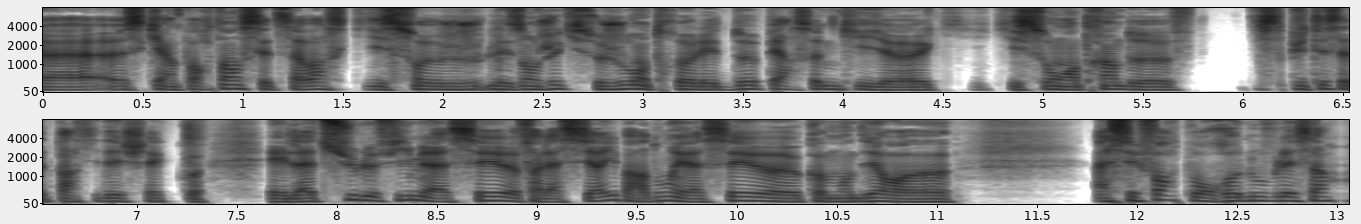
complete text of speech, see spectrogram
Euh, ce qui est important, c'est de savoir ce qui sont les enjeux qui se jouent entre les deux personnes qui, euh, qui, qui sont en train de disputer cette partie d'échecs quoi. Et là-dessus, le film est assez, enfin la série pardon est assez, euh, comment dire, euh, assez forte pour renouveler ça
